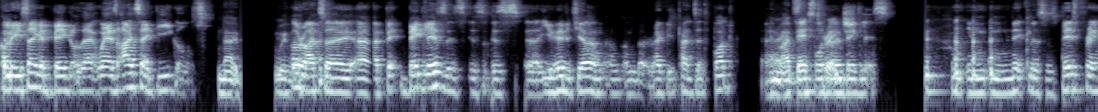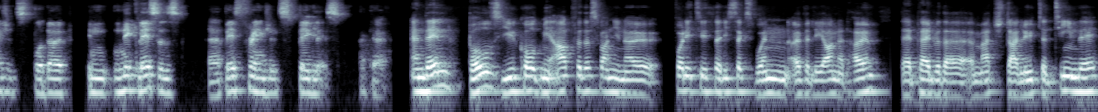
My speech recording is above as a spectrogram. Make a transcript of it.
Oh, you're saying it Beagle, whereas I say Beagles. No. All right, so uh, Beglers is is, is uh, you heard it here on, on the Rugby Punted pod. Uh, in my best French. Beglers. in, in Nicholas's best French, it's Bordeaux. In Nicholas's uh, best French, it's Beglers. Okay. And then Bulls, you called me out for this one. You know, 42 36 win over Lyon at home. They had played with a, a, much diluted team there.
